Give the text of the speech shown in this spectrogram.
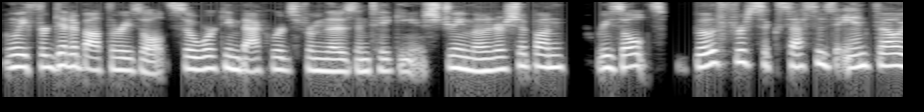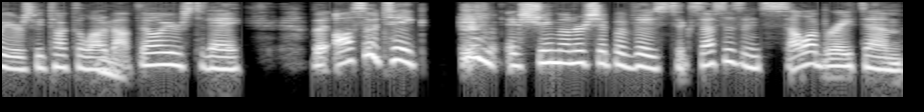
and we forget about the results. So working backwards from those and taking extreme ownership on results, both for successes and failures. We talked a lot Hmm. about failures today, but also take extreme ownership of those successes and celebrate them.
